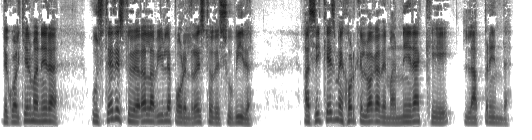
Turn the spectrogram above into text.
De cualquier manera, usted estudiará la Biblia por el resto de su vida. Así que es mejor que lo haga de manera que la aprenda.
